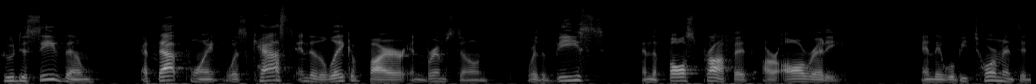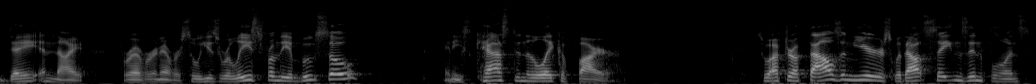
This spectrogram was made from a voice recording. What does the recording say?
who deceived them at that point was cast into the lake of fire and brimstone, where the beast and the false prophet are already, and they will be tormented day and night forever and ever. So he's released from the abyss, and he's cast into the lake of fire. So after a thousand years without Satan's influence,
